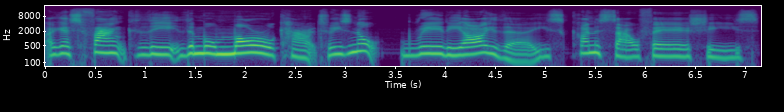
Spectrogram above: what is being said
I guess Frank the the more moral character. He's not really either. He's kind of selfish. He's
